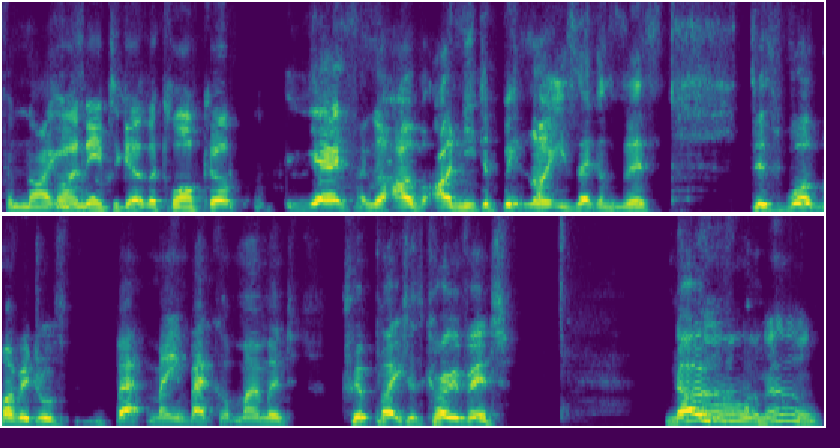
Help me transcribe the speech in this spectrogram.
for ninety. Do I need to get the clock up? Yes, I, I, I need to beat ninety seconds of this. This was my original back, main backup moment. Triple H has COVID. No, Oh no.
